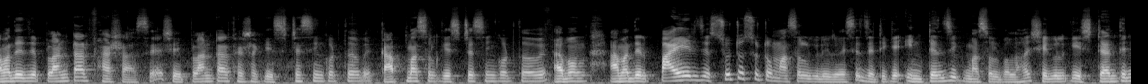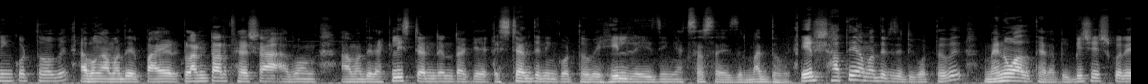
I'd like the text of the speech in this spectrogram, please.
আমাদের যে প্লান্টার ফাঁসা আছে, সেই প্লান্টার ফাঁসাকে স্ট্রেসিং করতে হবে কাপ মাসলকে স্ট্রেসিং করতে হবে এবং আমাদের পায়ের যে ছোট ছোট মাসলগুলি রয়েছে, যেটিকে ইন্টেন্সিক মাসল বলা হয়, সেগুলিকে স্ট্রেংথেনিং করতে হবে এবং আমাদের পায়ের প্লান্টার ফেসা এবং আমাদের অ্যাক্লিস টেন্ডেনটাকে স্ট্রেংথেনিং করতে হবে হিল রেইজিং এক্সারসাইজের মাধ্যমে। এর সাথে আমাদের যেটি করতে হবে ম্যানুয়াল থেরাপি বিশেষ করে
